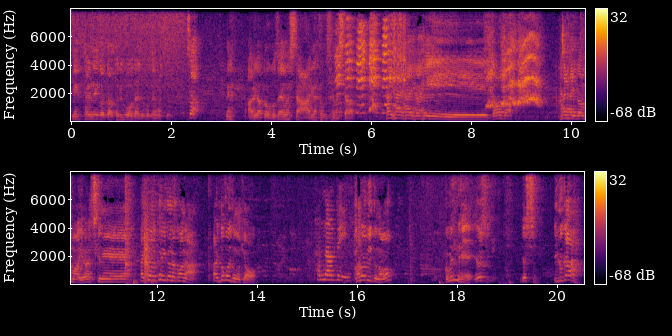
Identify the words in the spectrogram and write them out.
ね足りない方は取り放題でございます。さあねありがとうございました。ありがとうございました。はいはいはいはいどうぞ。はいはいどうも。よろしくね。はい今日のクリックのコーナー。あれどこ行くの今日？花火。花火行くの？ごめんね。よし。よし。行くか。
